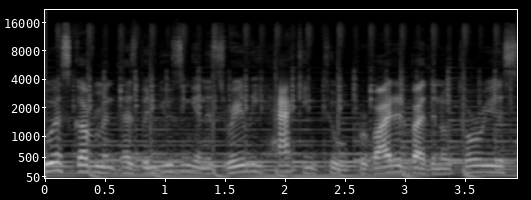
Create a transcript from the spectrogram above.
U.S. government has been using an Israeli hacking tool provided by the notorious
